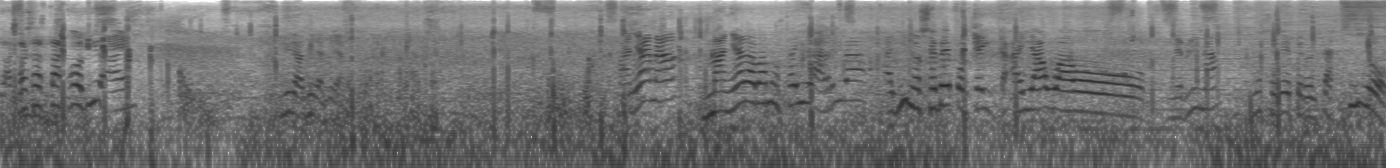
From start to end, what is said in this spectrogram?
La cosa está jodida, ¿eh? Mira, mira, mira. Mañana, mañana vamos a ir arriba. Allí no se ve porque hay, hay agua o neblina. No se ve, pero el castillo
